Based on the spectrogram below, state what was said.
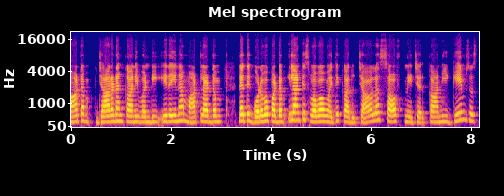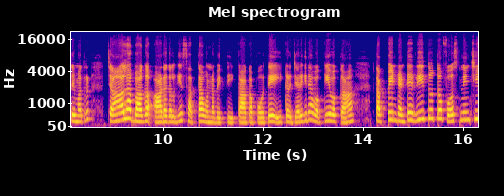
మాట జారడం కానివ్వండి ఏదైనా మాట్లాడడం లేకపోతే గొడవ పడ్డం ఇలాంటి స్వభావం అయితే కాదు. చాలా సాఫ్ట్ నేచర్. కానీ గేమ్స్ వస్తే మాత్రం చాలా బాగా ఆడగలిగే సత్తా ఉన్న వ్యక్తి. కాకపోతే ఇక్కడ జరిగిన ఒకే ఒక తప్పేంటంటే రీతుతో ఫస్ట్ నుంచి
